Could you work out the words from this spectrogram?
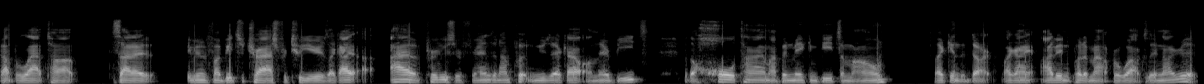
got the laptop, decided even if my beats are trash for two years, like I I have producer friends and I'm putting music out on their beats but the whole time I've been making beats on my own, like in the dark. Like I, I didn't put them out for a while because they're not good.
